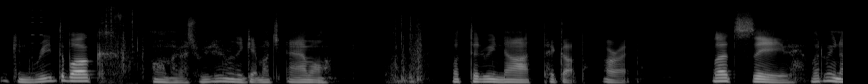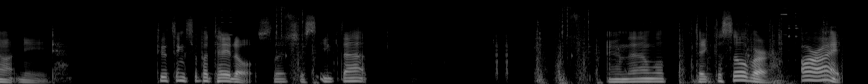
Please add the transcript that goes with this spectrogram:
we can read the book. Oh my gosh, we didn't really get much ammo. What did we not pick up? All right. Let's see. What do we not need? Two things of potatoes. Let's just eat that. And then we'll take the silver. All right.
